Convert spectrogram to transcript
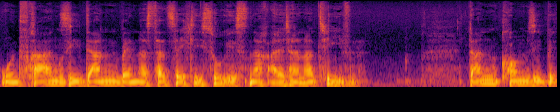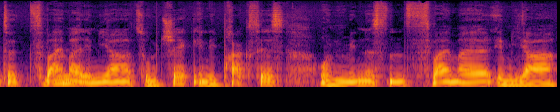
und fragen Sie dann, wenn das tatsächlich so ist, nach Alternativen. Dann kommen Sie bitte zweimal im Jahr zum Check in die Praxis und mindestens zweimal im Jahr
